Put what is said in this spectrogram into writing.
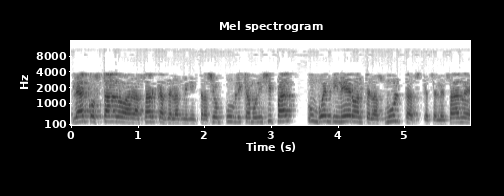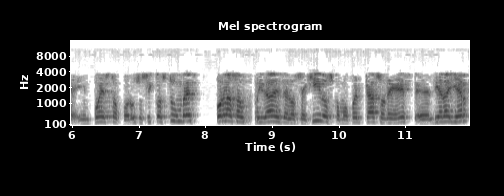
le ha costado a las arcas de la Administración Pública Municipal un buen dinero ante las multas que se les han eh, impuesto por usos y costumbres por las autoridades de los ejidos, como fue el caso de este, el día de ayer,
